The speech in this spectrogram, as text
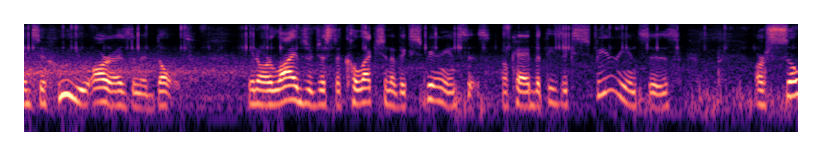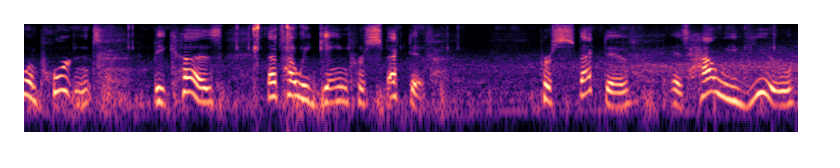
into who you are as an adult. You know, our lives are just a collection of experiences, okay? But these experiences are so important because that's how we gain perspective. Perspective is how we view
